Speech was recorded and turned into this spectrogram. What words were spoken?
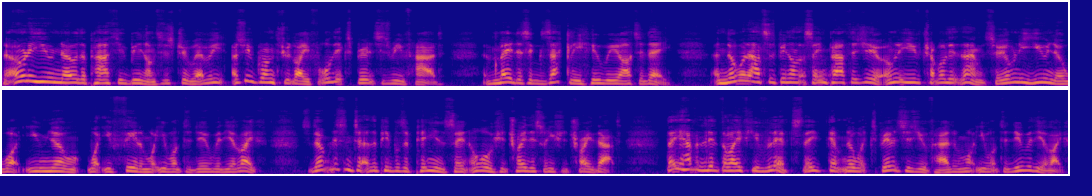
Now, only you know the path you've been on. This is true. Every, as we've grown through life, all the experiences we've had have made us exactly who we are today. And no one else has been on that same path as you. Only you've travelled it down. So only you know what you know, what you feel, and what you want to do with your life. So don't listen to other people's opinions saying, oh, you should try this or you should try that. They haven't lived the life you've lived. So they don't know what experiences you've had and what you want to do with your life.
